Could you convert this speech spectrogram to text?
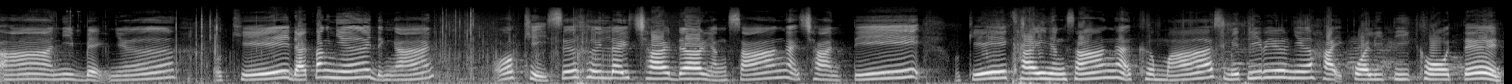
Ah, ni bagnya. Okey, datangnya dengan Okey, sehelai cadar yang sangat cantik. Okey, kain yang sangat kemas, materialnya high quality cotton.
